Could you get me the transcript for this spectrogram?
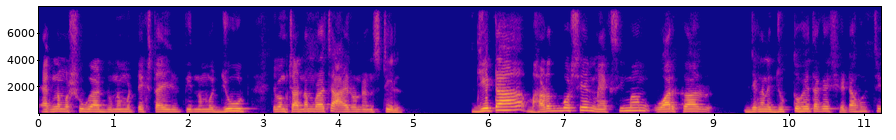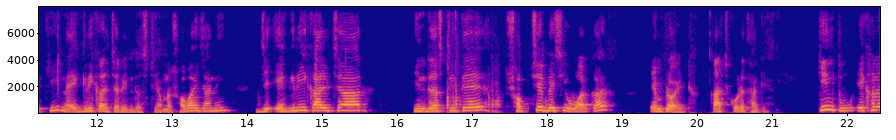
এক নম্বর সুগার দু নম্বর টেক্সটাইল তিন নম্বর জুট এবং চার নম্বর আছে আয়রন অ্যান্ড স্টিল যেটা ভারতবর্ষের ম্যাক্সিমাম ওয়ার্কার যেখানে যুক্ত হয়ে থাকে সেটা হচ্ছে কি? না এগ্রিকালচার ইন্ডাস্ট্রি আমরা সবাই জানি যে এগ্রিকালচার ইন্ডাস্ট্রিতে সবচেয়ে বেশি ওয়ার্কার এমপ্লয়েড কাজ করে থাকে। কিন্তু এখানে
